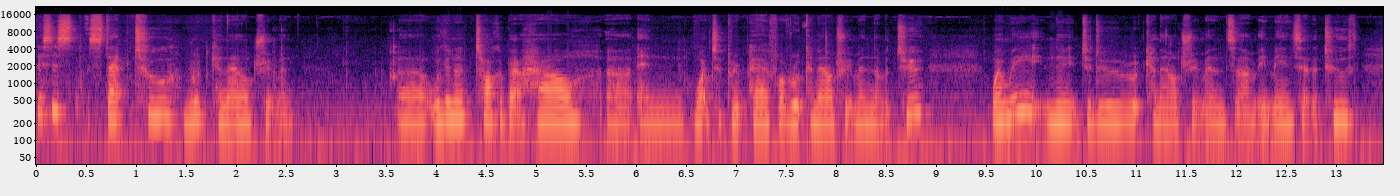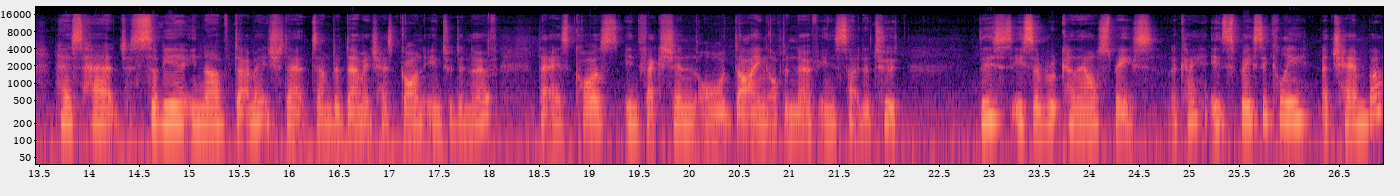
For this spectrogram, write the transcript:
This is step two root canal treatment. Uh, we're going to talk about how uh, and what to prepare for root canal treatment number two. When we need to do root canal treatment, um, it means that the tooth has had severe enough damage that um, the damage has gone into the nerve that has caused infection or dying of the nerve inside the tooth. This is a root canal space, okay? It's basically a chamber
